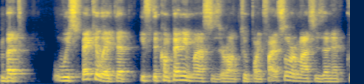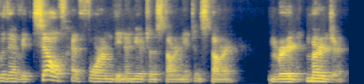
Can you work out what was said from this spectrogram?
But we speculate that if the companion mass is around 2.5 solar masses, then it could have itself have formed in a neutron star neutron star mer merger,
